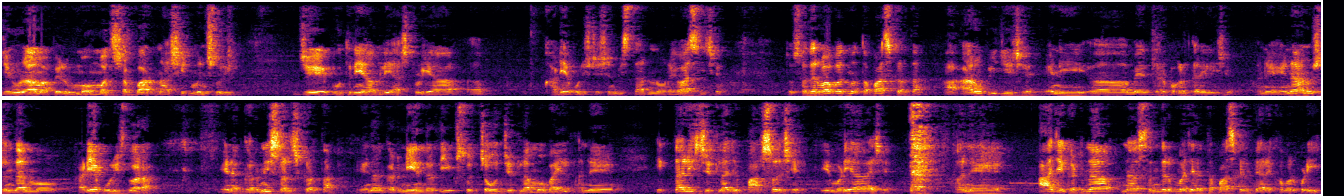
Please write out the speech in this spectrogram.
જેનું નામ આપેલું મોહમ્મદ શબ્બાર નાસિર મંસૂરી, જે ભૂતની આંબલી આસ્ટોડિયા ખાડિયા પોલીસ સ્ટેશન વિસ્તારનો રહેવાસી છે. તો સદર બાબતમાં તપાસ કરતા આ આરોપી જે છે, એની મેં ધરપકડ કરેલી છે અને એના અનુસંધાનમાં ખાડિયા પોલીસ દ્વારા એના ઘરની સર્ચ કરતા એના ઘરની અંદરથી એકસો ચૌદ જેટલા મોબાઈલ અને એકતાલીસ જેટલા જે પાર્સલ છે એ મળી આવ્યા છે. અને આ જે ઘટનાના સંદર્ભમાં જ્યારે તપાસ કરી ત્યારે ખબર પડી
